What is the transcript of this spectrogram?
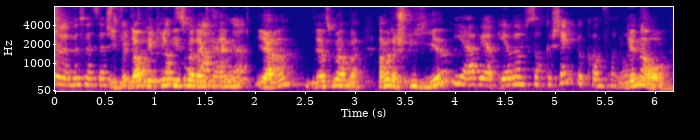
So, dann müssen wir jetzt das Spiel Ich glaube, wir kriegen diesmal dann keinen. Ne? Ja, das machen wir. Haben wir das Spiel hier? Ja, wir, ja, wir haben es doch geschenkt bekommen von euch. Genau.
